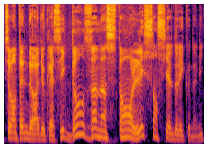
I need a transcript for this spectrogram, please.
sur l'antenne de Radio Classique. Dans un instant, l'essentiel de l'économie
